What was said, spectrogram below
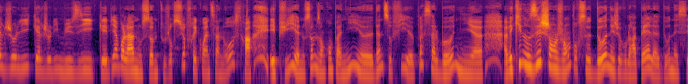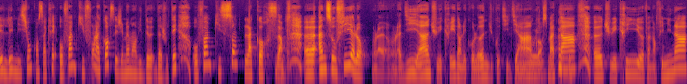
Quelle jolie, quelle jolie musique. Eh bien voilà, nous sommes toujours sur Frequenza Nostra. Et puis, nous sommes en compagnie euh, d'Anne-Sophie euh, Passalboni, euh, avec qui nous échangeons pour ce Dawn. Et je vous le rappelle, Dawn, c'est l'émission consacrée aux femmes qui font la Corse. Et j'ai même envie d'ajouter aux femmes qui sont la Corse. Anne-Sophie, alors, on l'a dit, hein, tu écris dans les colonnes du quotidien, Corse Matin, tu écris, enfin, dans Femina,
